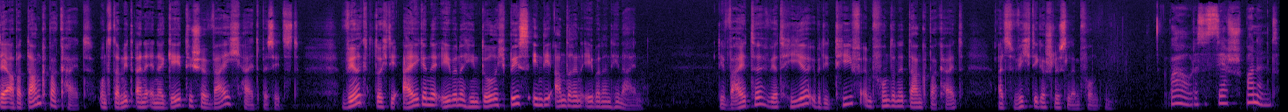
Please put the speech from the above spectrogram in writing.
der aber Dankbarkeit und damit eine energetische Weichheit besitzt, wirkt durch die eigene Ebene hindurch bis in die anderen Ebenen hinein. Die Weite wird hier über die tief empfundene Dankbarkeit als wichtiger Schlüssel empfunden. Wow, das ist sehr spannend,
